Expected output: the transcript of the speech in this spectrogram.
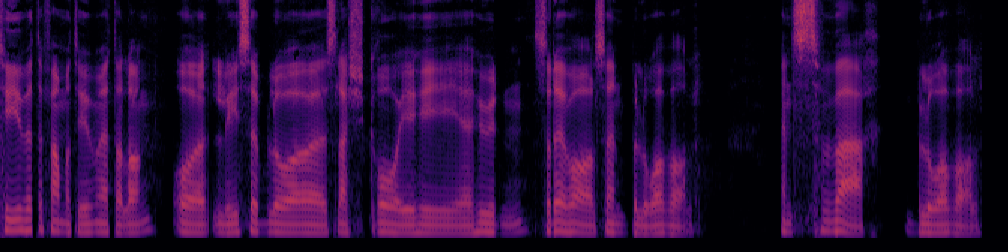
20-25 meter lang og lyseblå slash grå i, i, huden. Så det var altså en blåhval. En svær blåhval.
